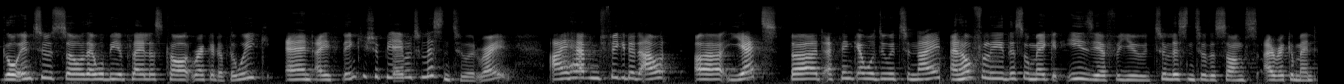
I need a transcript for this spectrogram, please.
go into. So there will be a playlist called Record of the Week, and I think you should be able to listen to it, right? I haven't figured it out uh, yet, but I think I will do it tonight. And hopefully this will make it easier for you to listen to the songs I recommend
